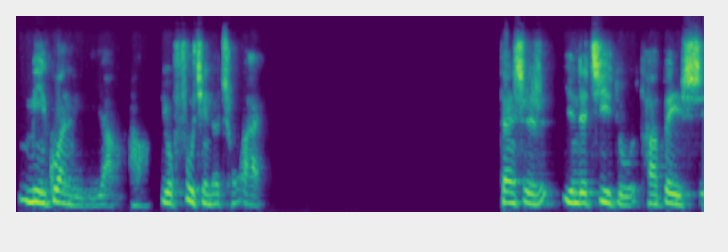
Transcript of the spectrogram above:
蜜罐里一样啊，有父亲的宠爱，但是因着嫉妒，他被是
